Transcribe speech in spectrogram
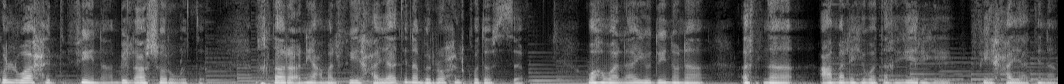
كل واحد فينا بلا شروط. اختار أن يعمل في حياتنا بالروح القدس وهو لا يديننا أثناء عمله وتغييره في حياتنا.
